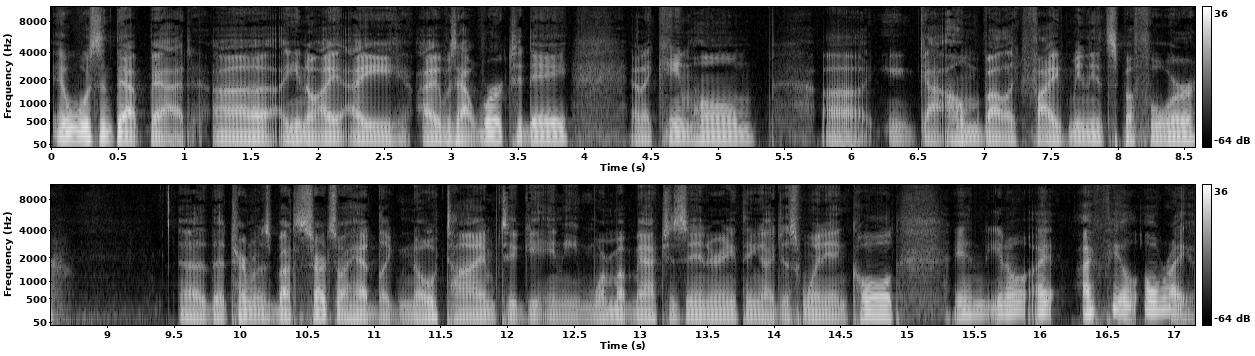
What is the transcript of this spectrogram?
it wasn't that bad. Uh, you know, I, I, I was at work today and I came home. Uh, got home about like five minutes before uh, the tournament was about to start, so I had like no time to get any warm up matches in or anything. I just went in cold, and you know, I I feel all right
